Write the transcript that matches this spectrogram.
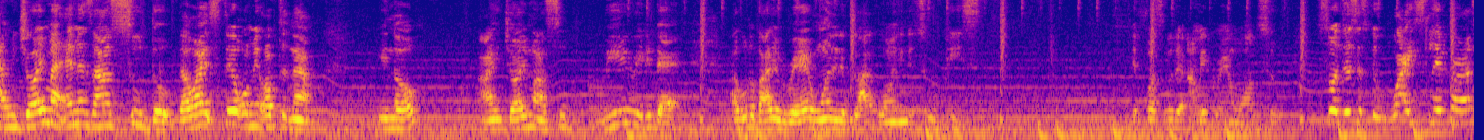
I'm enjoying my Amazon suit though. That why it's still on me up to now. You know, I enjoy my suit really, really bad. I would have bought the red one and the black one in the two piece. First with the army green one too. So this is the white slippers.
